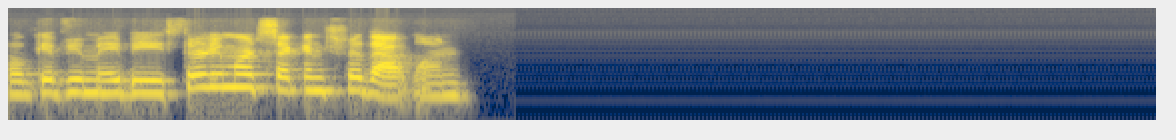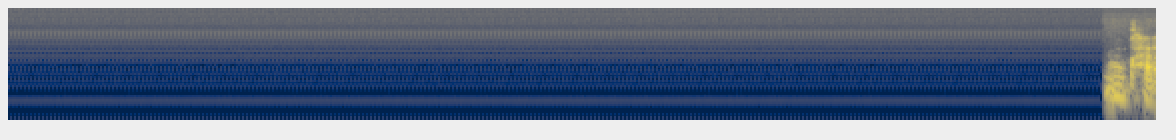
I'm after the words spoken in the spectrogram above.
I'll give you maybe 30 more seconds for that one. Okay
